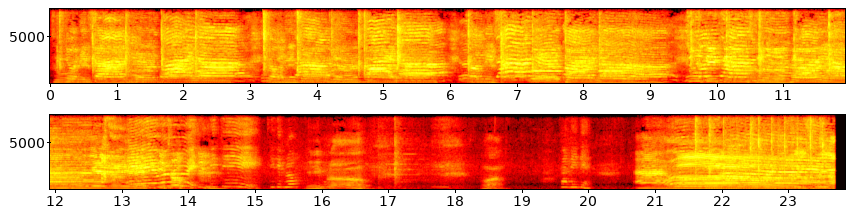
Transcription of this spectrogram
祝你生日快乐，祝你生日快乐，祝你生日快乐，祝你生日快乐。快乐。耶！弟弟，弟弟，弟弟不弟弟不哇！大力点！啊！哦。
